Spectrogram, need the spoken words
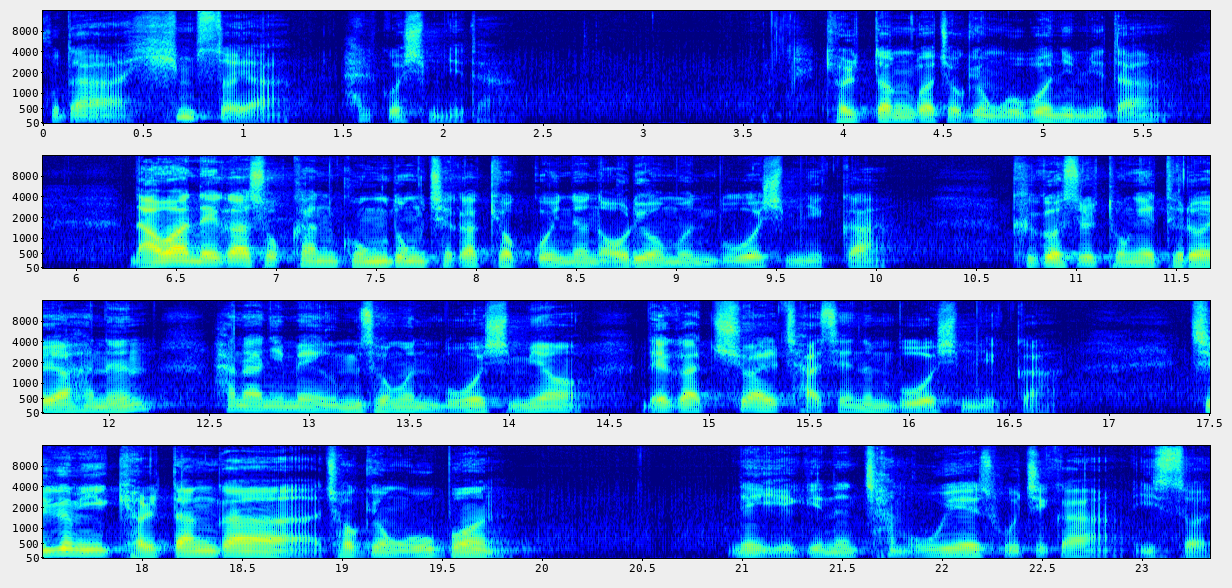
보다 힘써야 할 것입니다. 결단과 적용 5번입니다. 나와 내가 속한 공동체가 겪고 있는 어려움은 무엇입니까? 그것을 통해 들어야 하는 하나님의 음성은 무엇이며 내가 취할 자세는 무엇입니까? 지금 이 결단과 적용 5번의 얘기는 참 오해의 소지가 있어요.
